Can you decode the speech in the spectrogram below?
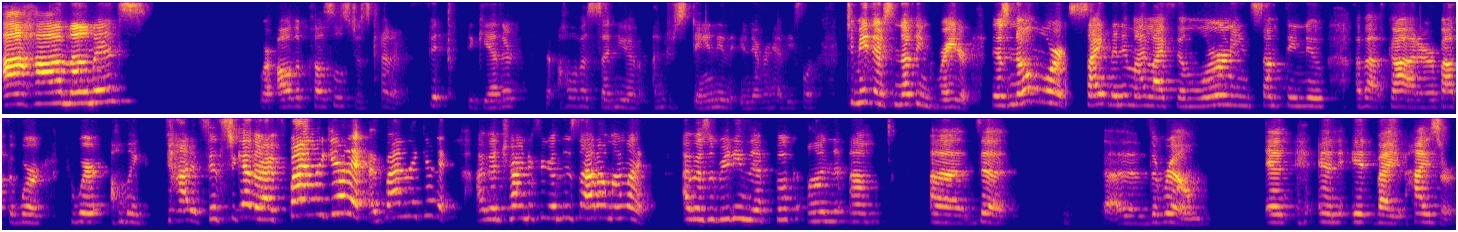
aha moments where all the puzzles just kind of fit together and all of a sudden you have understanding that you never had before? To me, there's nothing greater. There's no more excitement in my life than learning something new about God or about the Word to where, oh my God, it fits together. I finally get it. I finally get it. I've been trying to figure this out all my life. I was reading that book on um, uh, the uh, the realm, and and it by Heiser,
